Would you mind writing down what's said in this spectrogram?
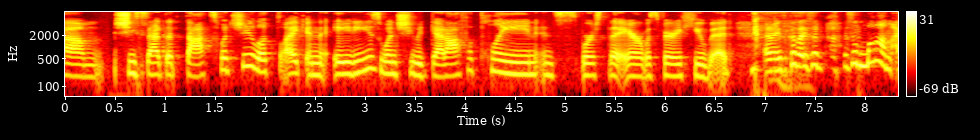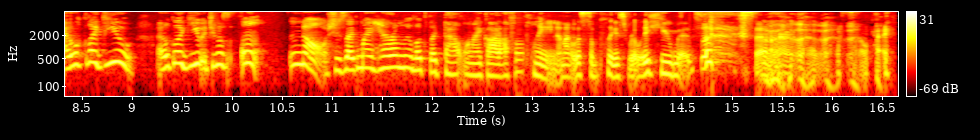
um, she said that that's what she looked like in the 80s when she would get off a plane and where the air was very humid. And I, because I said, I said, Mom, I look like you. I look like you. And she goes, oh. No, she's like, my hair only looked like that when I got off a plane and I was someplace really humid. So I said, "All right, well, okay.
